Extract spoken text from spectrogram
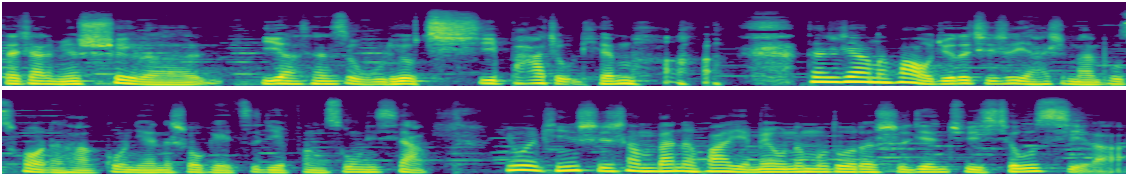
在家里面睡了一二三四五六七八九天吧，但是这样的话，我觉得其实也还是蛮不错的哈。过年的时候给自己放松一下，因为平时上班的话也没有那么多的时间去休息了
